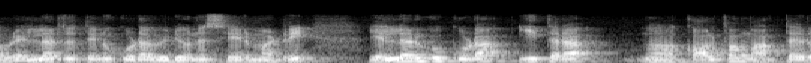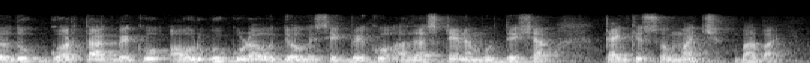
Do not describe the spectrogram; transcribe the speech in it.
ಅವರೆಲ್ಲರ ಜೊತೆನೂ ಕೂಡ ವಿಡಿಯೋನ ಶೇರ್ ಮಾಡಿರಿ. ಎಲ್ಲರಿಗೂ ಕೂಡ ಈ ಥರ ಕಾಲ್ಫಾರ್ಮ್ ಆಗ್ತಾ ಇರೋದು ಗೊತ್ತಾಗಬೇಕು, ಅವ್ರಿಗೂ ಕೂಡ ಉದ್ಯೋಗ ಸಿಗಬೇಕು, ಅದಷ್ಟೇ ನಮ್ಮ ಉದ್ದೇಶ. Thank you so much bye bye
